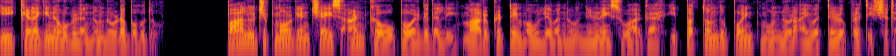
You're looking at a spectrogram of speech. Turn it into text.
ಈ ಕೆಳಗಿನವುಗಳನ್ನು ನೋಡಬಹುದು. ಪಾಲು ಜಿಪ್ಮೋರ್ಗನ್ ಚೈಸ್ ಅಂಡ್ ಕೋ ಉಪವರ್ಗದಲ್ಲಿ ಮಾರುಕಟ್ಟೆ ಮೌಲ್ಯವನ್ನು ನಿರ್ಣಯಿಸುವಾಗ ಇಪ್ಪತ್ತೊಂದು ಪಾಯಿಂಟ್ ಮುನ್ನೂರ ಐವತ್ತೇಳು ಪ್ರತಿಶತ.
